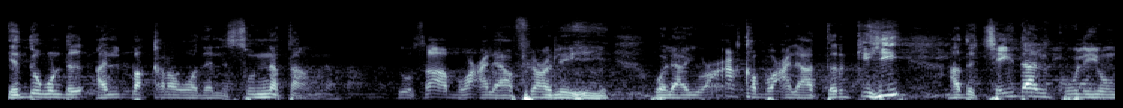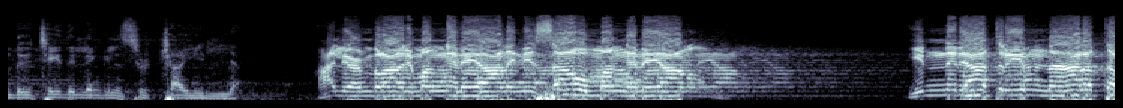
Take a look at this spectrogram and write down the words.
എന്തുകൊണ്ട്? അൽ ബഖറ ഓതൽ സുന്നത്താണ്. യുസാബു അലാ ഫഅലിഹി വലാ യുആഖബു അലാ തർക്കിഹി. അത് ചെയ്താൽ കൂലിയുണ്ട് ചെയ്തില്ലെങ്കിൽ ശിക്ഷയില്ല. ആലി ഇമ്രാനും അങ്ങനെയാണ് നിസാവും അങ്ങനെയാണ്. ഇന്ന് രാത്രിയും നാളത്തെ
